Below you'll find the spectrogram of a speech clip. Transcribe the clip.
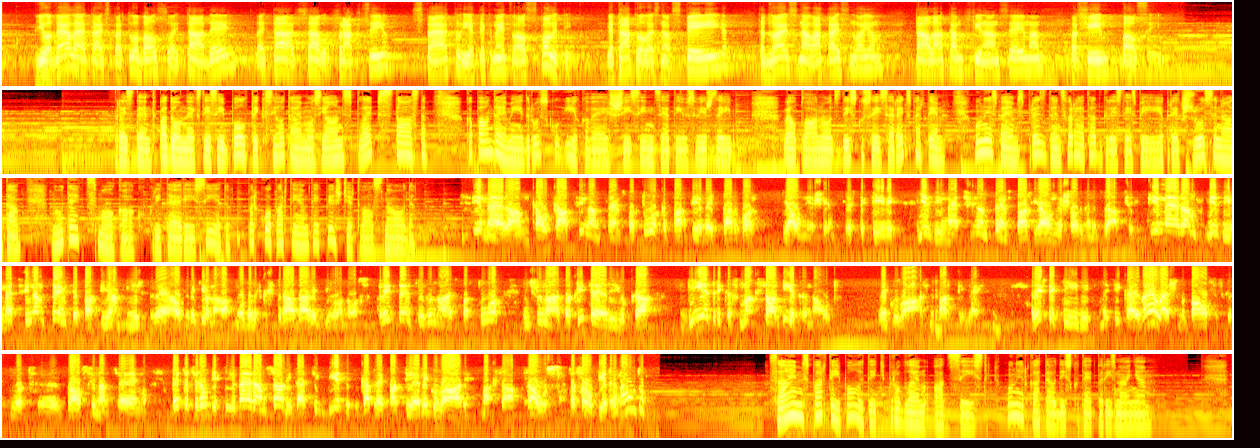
jo vēlētājs par to balsoja tādēļ, lai tā ar savu frakciju spētu ietekmēt valsts politiku. Ja tā to vairs nav spējīga, tad vairs nav attaisnojama tālākam finansējumam par šīm balsīm. Prezidenta padomnieks tiesību politikas jautājumos Jānis Pleps stāsta, ka pandēmija drusku iekavējuši šīs iniciatīvas virzību. Vēl plānotas diskusijas ar ekspertiem, un iespējams prezidents varētu atgriezties pie iepriekš rosinātā, noteikt smalkāku kritēriju sietu, par ko partijām tiek piešķirta valsts nauda. Piemēram, kaut kāds finansējums par to, ka partija veic darbu ar jauniešiem, respektīvi iezīmēts finansējums par jauniešu organizāciju. Piemēram, iezīmēts finansējums, ja partijām ir reāli reģionālās nodaļas, kas strādā reģionos. Prezidents ir runājis par to, viņš runāja par kritēriju, ka biedri, kas maksā biedra naudu regulāri partijai. Respektīvi, ne tikai vēlēšanu balsis, kas dod uh, valsts finansējumu, bet tas ir objektīvi mērāms rādītājs, cik biedri katrai partijai regulāri maksā savus, savu biedra naudu Saimnes partija politiķi problēmu atzīst un ir gatavi diskutēt par izmaiņām.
